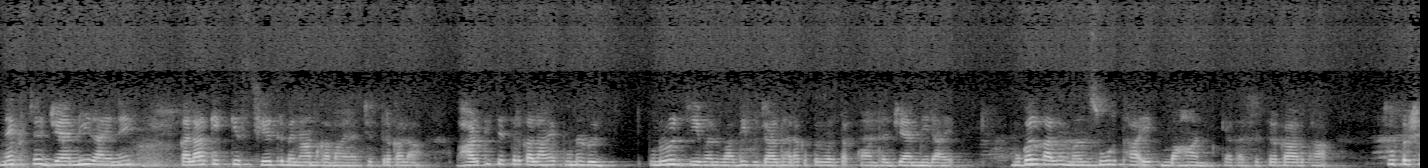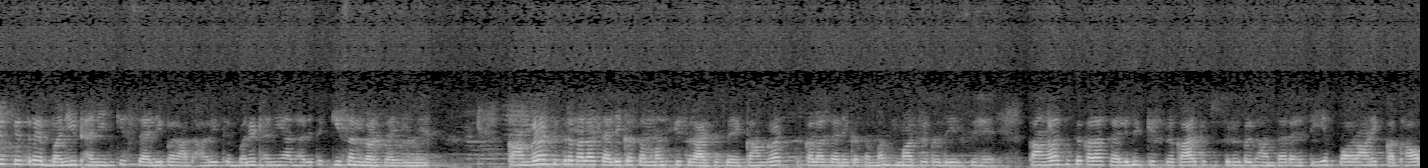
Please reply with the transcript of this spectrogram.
नेक्स्ट है जैमी राय ने कला के किस क्षेत्र में नाम कमाया? चित्रकला। भारतीय चित्रकला में पुनरुज्जीवनवादी विचारधारा का प्रवर्तक कौन था? जैमी राय। मुगल काल में मंसूर था एक महान, क्या था? चित्रकार था। सुप्रसिद्ध चित्र है बनी ठनी। किस शैली पर आधारित है? बनी ठनी आधारित है किशनगढ़ शैली में। कांगड़ा चित्रकला शैली का संबंध किस राज्य से है? कांगड़ा चित्रकला शैली का संबंध हिमाचल प्रदेश से है। कांगड़ा चित्रकला शैली में किस प्रकार के चित्रों की प्रधानता रहती है? पौराणिक कथाओं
